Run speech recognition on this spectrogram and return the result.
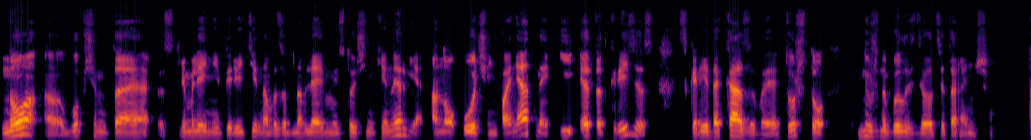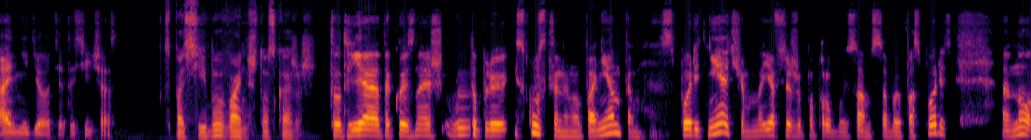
но а, в общем-то, стремление перейти на возобновляемые источники энергии, оно очень понятно, и этот кризис скорее доказывает то, что нужно было сделать это раньше, а не делать это сейчас. Спасибо. Вань, что скажешь? Тут я такой, знаешь, выступлю искусственным оппонентом. Спорить не о чем, но я все же попробую сам с собой поспорить. Ну,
